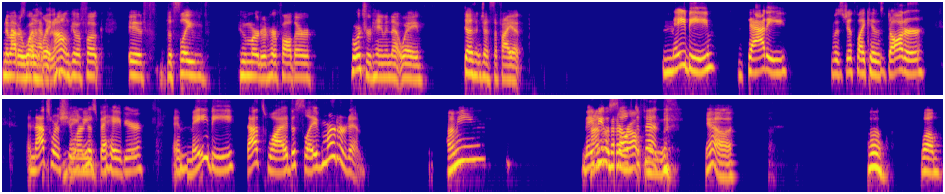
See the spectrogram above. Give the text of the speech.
no matter what happened i don't give a fuck if the slave who murdered her father tortured him in that way doesn't justify it Maybe daddy was just like his daughter, and that's where she learned Maybe. this behavior. And maybe that's why the slave murdered him. i mean Maybe it was self defense. than- yeah oh well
